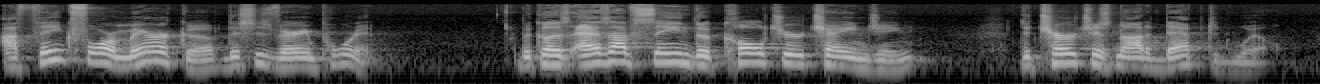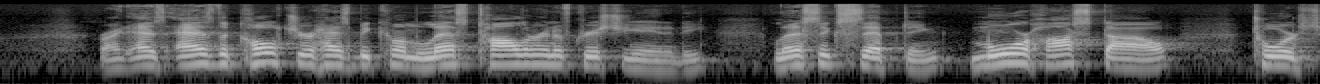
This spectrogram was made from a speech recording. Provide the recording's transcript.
I think for America, this is very important. Because as I've seen the culture changing, the church has not adapted well. Right? As, as the culture has become less tolerant of Christianity, less accepting, more hostile towards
